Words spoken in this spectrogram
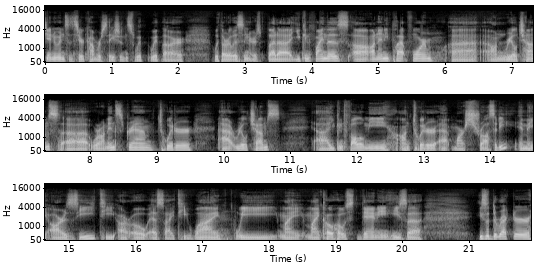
genuine, sincere conversations with with our with our listeners. But uh, you can find us uh, on any platform uh, on Reel Chums. Uh, we're on Instagram, Twitter at Reel Chums. Uh, you can follow me on Twitter at Marztrosity, M A R Z T R O S I T Y. We, my my co-host Danny, he's a he's a director,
